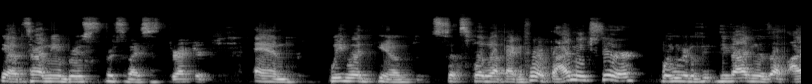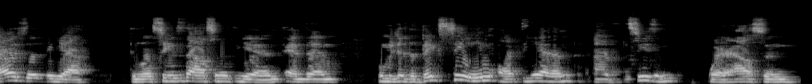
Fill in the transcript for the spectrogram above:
you know at the time me and Bruce Bruce Device is the director, and we would you know split it up back and forth. But I made sure when we were dividing those up, I always did the uh, the little scenes with Allison at the end, and then when we did the big scene at the end of the season where Allison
